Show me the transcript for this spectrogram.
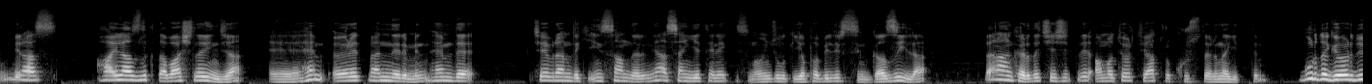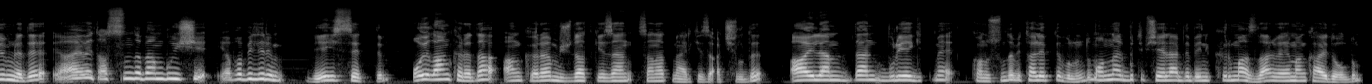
Biraz haylazlık da başlayınca e, hem öğretmenlerimin hem de çevremdeki insanların ya sen yeteneklisin, oyunculuk yapabilirsin gazıyla ben Ankara'da çeşitli amatör tiyatro kurslarına gittim. Burada gördüğümle de ya evet aslında ben bu işi yapabilirim diye hissettim. O yıl Ankara'da Ankara Müjdat Gezen Sanat Merkezi açıldı ailemden buraya gitme konusunda bir talepte bulundum. Onlar bu tip şeylerde beni kırmazlar ve hemen kaydoldum.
